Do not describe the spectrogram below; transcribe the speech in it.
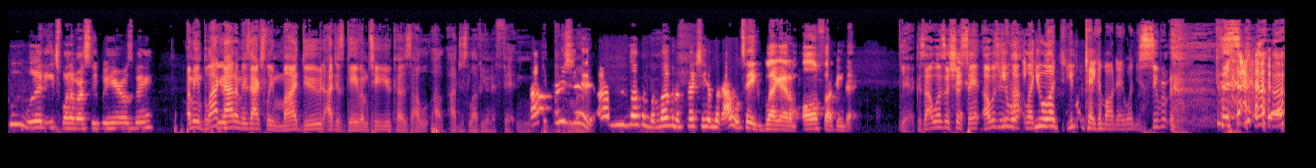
Who would each one of our superheroes be? I mean, Black Yeah. Adam is actually my dude. I just gave him to you because I, I I just love you and it fit. And I appreciate it. I there's nothing but love and affection here. Look, I will take Black Adam all fucking day. Yeah, because I was a Shazam. I was You would, I, like you would you would take him all day, wouldn't you? super. There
